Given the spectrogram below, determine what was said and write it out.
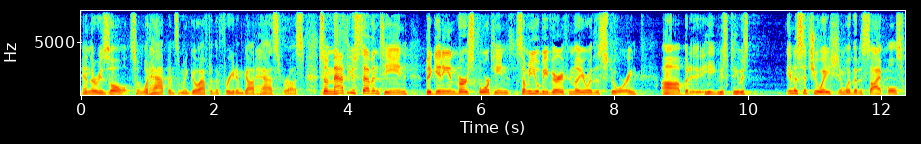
and the results of what happens when we go after the freedom God has for us. So, Matthew 17, beginning in verse 14, some of you will be very familiar with this story, uh, but he was, he was in a situation where the disciples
